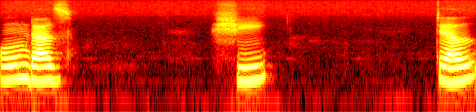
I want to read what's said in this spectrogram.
whom does she tell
